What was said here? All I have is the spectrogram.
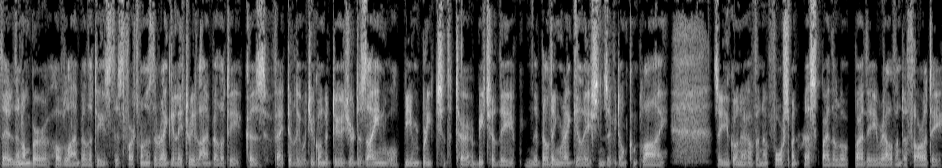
The, the number of liabilities, this first one is the regulatory liability, because effectively what you're going to do is your design will be in breach of the ter- breach of the, the building regulations if you don't comply. So you're going to have an enforcement risk by the by the relevant authority.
